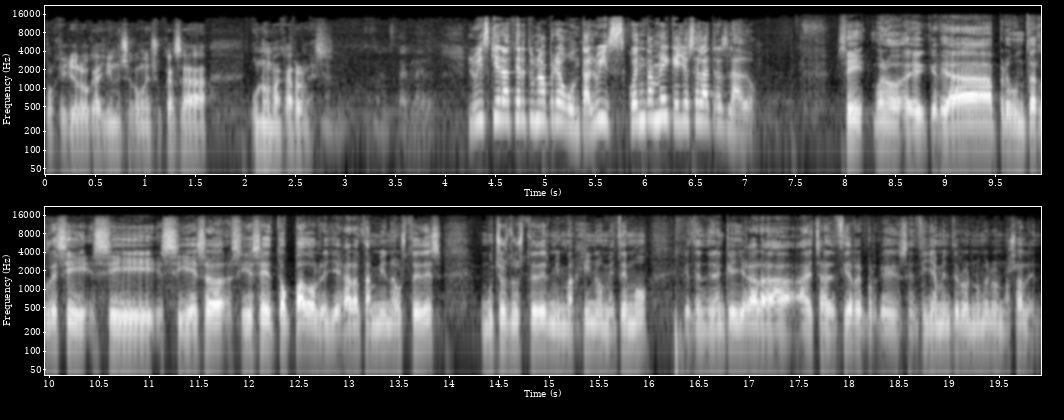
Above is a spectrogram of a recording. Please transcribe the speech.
porque yo creo que allí no se come en su casa unos macarrones. Está claro. Luis quiere hacerte una pregunta. Luis, cuéntame que yo se la traslado. Sí, bueno, eh, quería preguntarle si, si, si, eso, si ese topado le llegara también a ustedes. Muchos de ustedes, me imagino, me temo, que tendrían que llegar a, a echar el cierre, porque sencillamente los números no salen.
